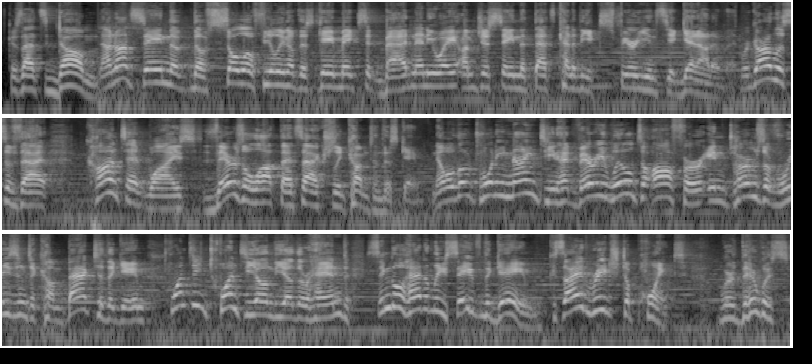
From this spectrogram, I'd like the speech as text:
because that's dumb. Now, I'm not saying the, the solo feeling of this game makes it bad in any way. I'm just saying that that's kind of the experience you get out of it. Regardless of that, content-wise, there's a lot that's actually come to this game. Now, although 2019 had very little to offer in terms of reason to come back to the game, 2020, on the other hand, single-handedly saved the game because I had reached a point where there was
